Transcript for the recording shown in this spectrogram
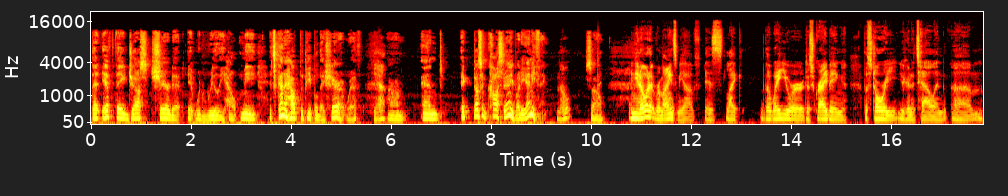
that if they just shared it it would really help me. It's going to help the people they share it with. Yeah. Um, and it doesn't cost anybody anything. No. So. And you know what it reminds me of is like the way you were describing the story you're going to tell and um,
